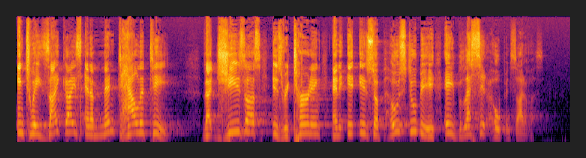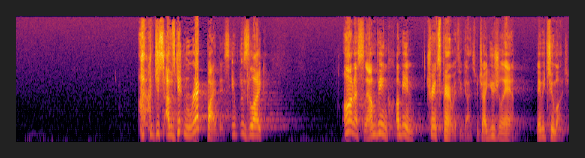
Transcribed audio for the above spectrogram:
into a zeitgeist and a mentality that Jesus is returning and it is supposed to be a blessed hope inside of us. I, am just, I was getting wrecked by this. It was like, honestly, I'm being, I'm being transparent with you guys, which I usually am, maybe too much.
